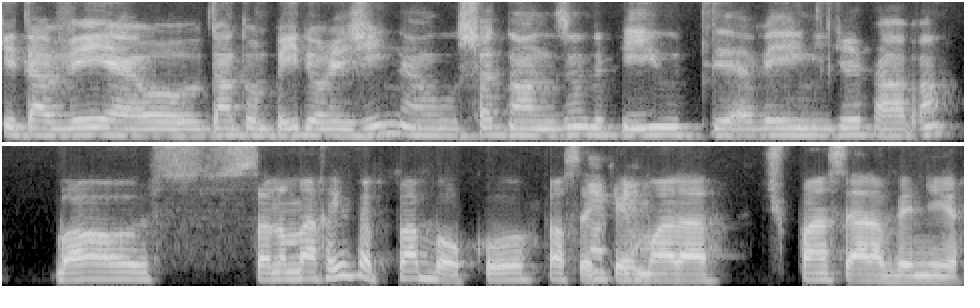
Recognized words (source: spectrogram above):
que tu avais euh, dans ton pays d'origine ou soit dans un des pays où tu avais immigré par avant? Bon, ça ne m'arrive pas beaucoup parce que moi, là, je pense à l'avenir.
